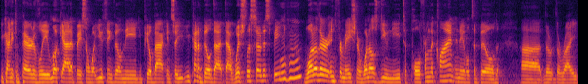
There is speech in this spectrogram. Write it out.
You kind of comparatively look at it based on what you think they'll need. You peel back, and so you, you kind of build that that wish list, so to speak. Mm-hmm. What other information or what else do you need to pull from the client and able to build uh, the the right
